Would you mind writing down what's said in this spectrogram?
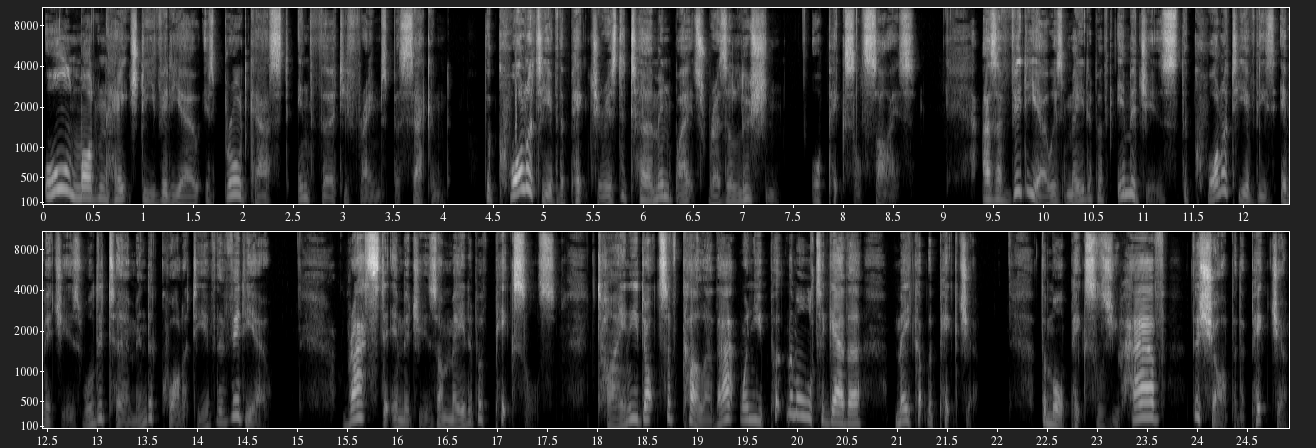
All modern HD video is broadcast in 30 frames per second. The quality of the picture is determined by its resolution, or pixel size. As a video is made up of images, the quality of these images will determine the quality of the video. Raster images are made up of pixels, tiny dots of colour that, when you put them all together, make up the picture. The more pixels you have, the sharper the picture.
